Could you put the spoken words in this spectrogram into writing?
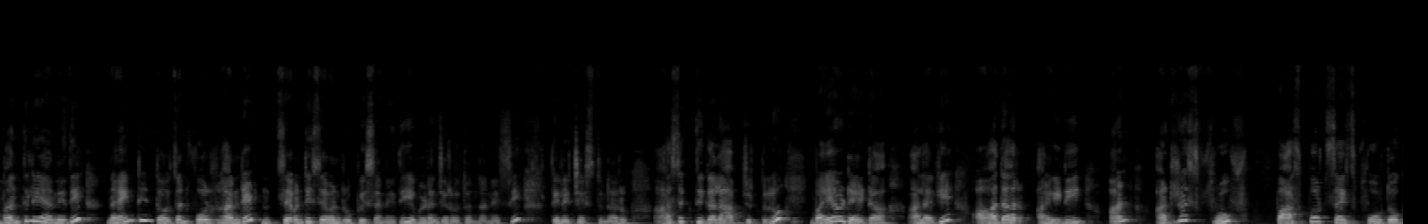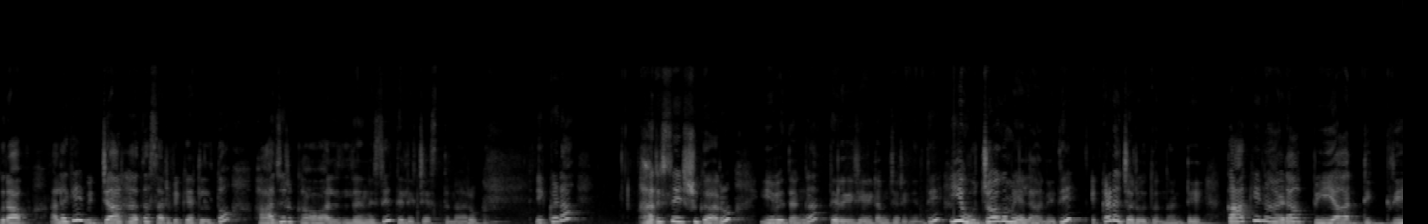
మంత్లీ అనేది nineteen thousand four hundred seventy seven rupees అనేది ఇవ్వడం జరుగుతుందనేసి తెలియజేస్తున్నారు ఆసక్తి గల అభ్యర్థులు బయోడేటా అలాగే Aadhaar ID and address proof passport size photograph అలాగే విద్యార్హత సర్టిఫికేట్లతో హాజరు కావాలనేసి తెలియజేస్తున్నారు. ఇక్కడ హరిశేషు గారు ఈ విధంగా తెలియజేయడం జరిగింది. ఈ ఉద్యోగం ఎలా అనేది ఎక్కడ జరుగుతుందంటే కాకినాడ పిఆర్ డిగ్రీ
